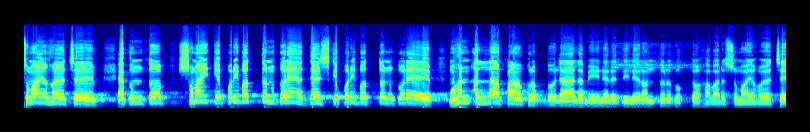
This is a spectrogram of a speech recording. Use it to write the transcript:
সময় হয়েছে, এখন তো সময়কে পরিবর্তন করে, দেশকে পরিবর্তন করে মহান আল্লাহ পাক রব্বুল আলমিনের দিনের অন্তর্ভুক্ত হওয়ার সময় হয়েছে।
